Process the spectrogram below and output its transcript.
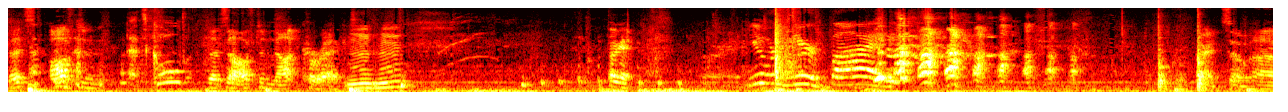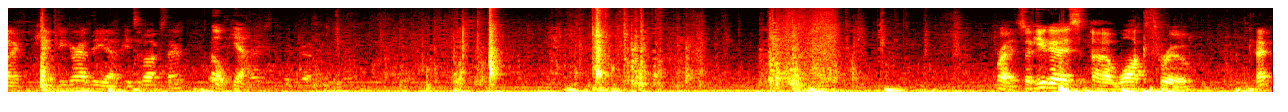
That's often That's cold. that's often not correct. Mm-hmm. Okay. You were nearby. All right, so uh, can you grab the uh, pizza box there? Oh yeah. Right. So if you guys uh, walk through, Okay.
